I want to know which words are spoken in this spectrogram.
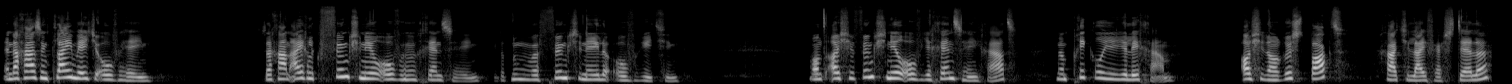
En daar gaan ze een klein beetje overheen. Ze gaan eigenlijk functioneel over hun grenzen heen. Dat noemen we functionele overreaching. Want als je functioneel over je grenzen heen gaat, dan prikkel je je lichaam. Als je dan rust pakt, gaat je lijf herstellen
